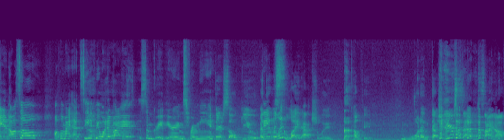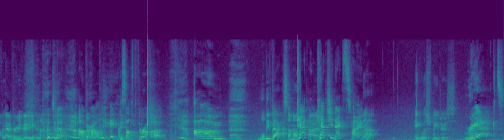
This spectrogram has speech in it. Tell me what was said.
and also I'll put my Etsy if you want to buy some grape earrings from me. They're so cute. And Thanks. they're really light, actually. Comfy. What a- that should be your sign off every video. I'll Burp. probably make myself throw up. Um, we'll be back some other time. Catch you next time. Yeah. English majors, react!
